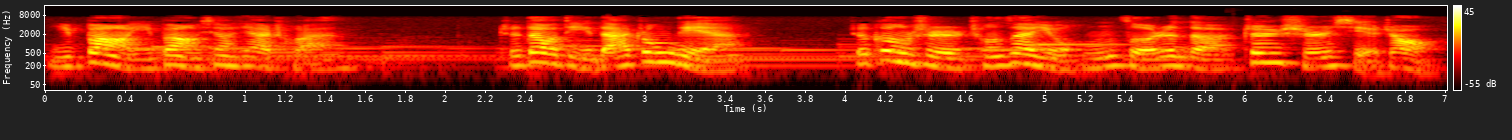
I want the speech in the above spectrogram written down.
一棒一棒向下传，直到抵达终点，这更是承载永恒责任的真实写照。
